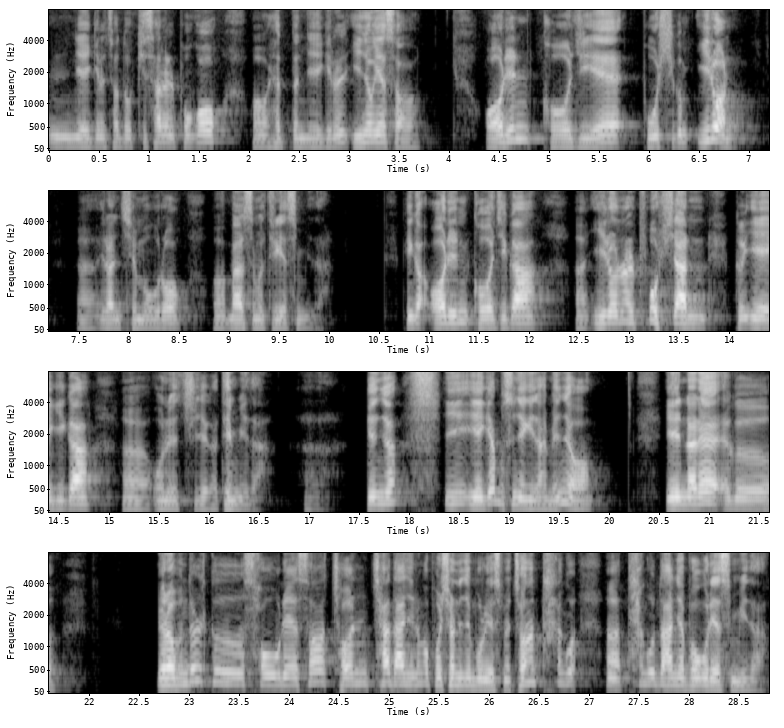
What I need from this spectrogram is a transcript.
음, 얘기를 저도 기사를 보고 어, 했던 얘기를 인용해서 어린 거지의 보시금 이론 어, 이런 제목으로 어, 말씀을 드리겠습니다. 그러니까 어린 거지가 어, 이론을 보시한 그 얘기가 어, 오늘 주제가 됩니다. 어, 이 얘기가 무슨 얘기냐면요. 옛날에 그 여러분들 그 서울에서 전차 다니는 거 보셨는지 모르겠습니다. 저는 타고 어, 타고 다녀보고 그랬습니다.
